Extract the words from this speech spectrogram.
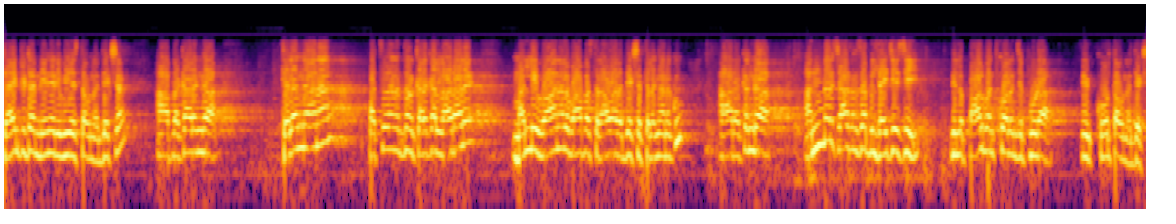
టైం టు టైం నేనే రివ్యూ చేస్తా ఉన్నా అధ్యక్ష. ఆ ప్రకారంగా తెలంగాణ పచ్చదనంతో కలకలలాడాలి మళ్ళీ వాహనాలు వాపసు రావాలి అధ్యక్ష తెలంగాణకు. ఆ రకంగా అందరు శాసనసభ్యులు దయచేసి దీనిలో పాలు పంచుకోవాలని చెప్పి కూడా నేను కోరుతా ఉన్నా అధ్యక్ష.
